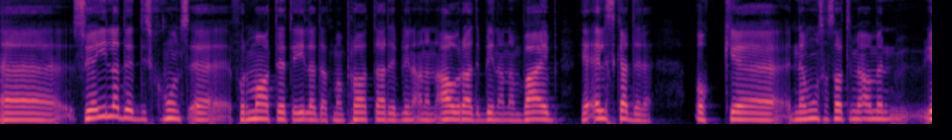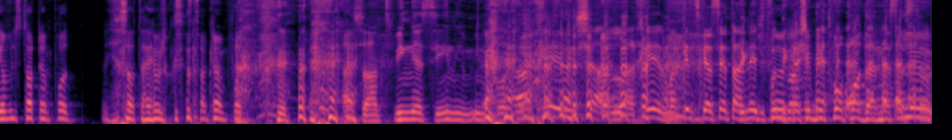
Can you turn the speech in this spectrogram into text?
Eh, så jag gillade diskussionsformatet, jag gillade att man pratar, det blir en annan aura, det blir en annan vibe. Jag älskade det. Och eh, när Musa sa till mig, ah, men jag vill starta en podd. Jag sa att jag vill också starta en podd. Alltså han tvingar sig in i min podd Khair inshallah, khair Man kan inte ska säga att han nej du får Det inte kanske blir två poddar nästa säsong.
